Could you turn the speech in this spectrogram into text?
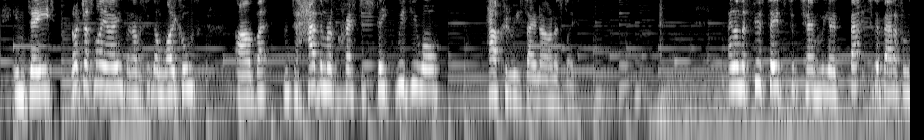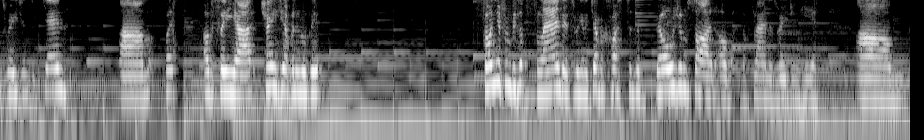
indeed, not just my own, but obviously the locals. Um, but to have them request to speak with you all, how could we say no, honestly? And on the 15th of September, we go back to the Battlefields regions again, um, but obviously uh, changing up a little bit. Sonia from Visit Flanders, we're going to jump across to the Belgium side of the Flanders region here um,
